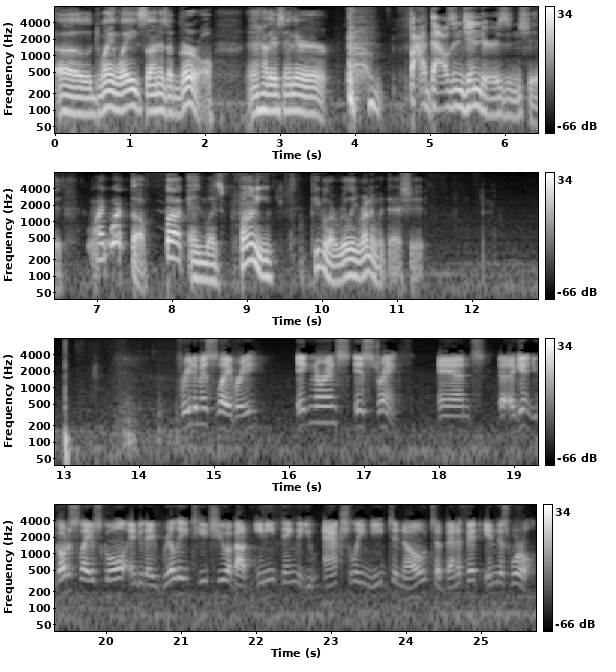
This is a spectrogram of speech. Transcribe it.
uh, Dwyane Wade's son is a girl, and how they're saying there are 5,000 genders and shit. I'm like, what the fuck? And what's funny, people are really running with that shit. Freedom is slavery. Ignorance is strength. And uh, again, you go to slave school, and do they really teach you about anything that you actually need to know to benefit in this world?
